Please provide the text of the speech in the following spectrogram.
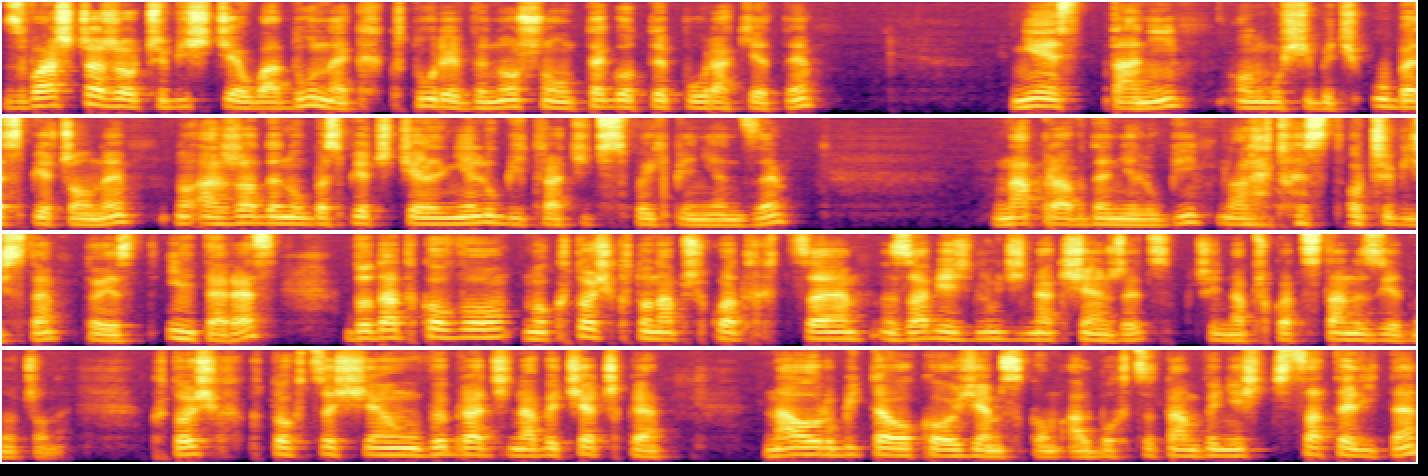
Zwłaszcza, że oczywiście ładunek, który wynoszą tego typu rakiety, nie jest tani, on musi być ubezpieczony, no a żaden ubezpieczyciel nie lubi tracić swoich pieniędzy. Naprawdę nie lubi, no ale to jest oczywiste, to jest interes. Dodatkowo, no ktoś, kto na przykład chce zawieźć ludzi na Księżyc, czyli na przykład Stany Zjednoczone, ktoś, kto chce się wybrać na wycieczkę na orbitę okołoziemską albo chce tam wynieść satelitę,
